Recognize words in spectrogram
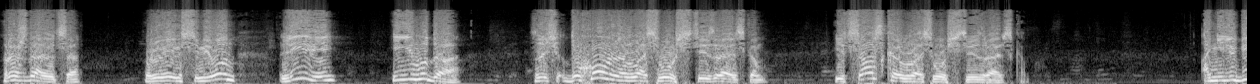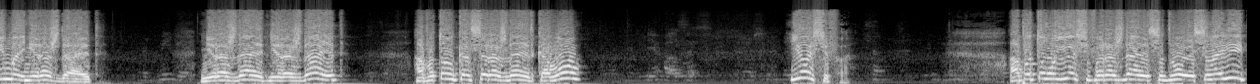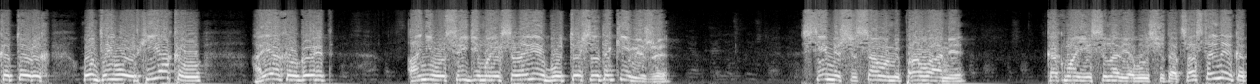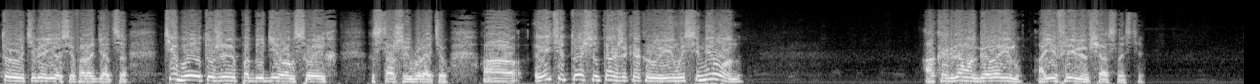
рождаются Рувим, Симеон, Левий и Иуда. Значит, духовная власть в обществе израильском и царская власть в обществе израильском. А нелюбимая не рождает. Не рождает, не рождает, а потом в конце рождает кого? Иосифа. А потом у Иосифа рождаются двое сыновей, которых он приводит к Якову, а Яков говорит, они вот среди моих сыновей будут точно такими же с теми же самыми правами, как мои сыновья будут считаться. Остальные, которые у тебя, Иосиф, родятся, те будут уже под уделом своих старших братьев. А эти точно так же, как Рувим и Симеон. А когда мы говорим о Ефреме в частности,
